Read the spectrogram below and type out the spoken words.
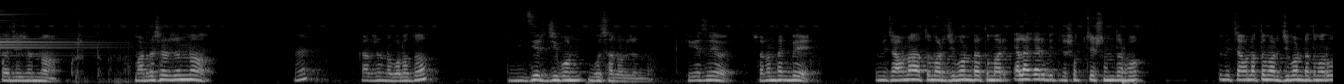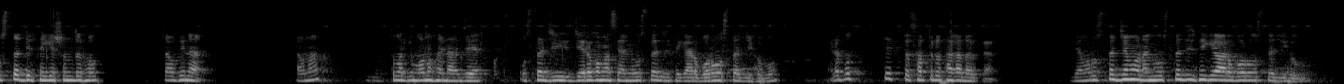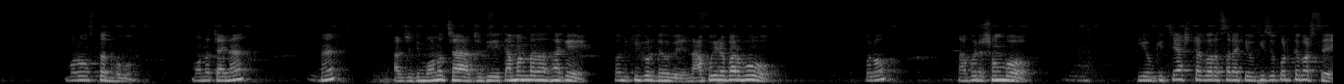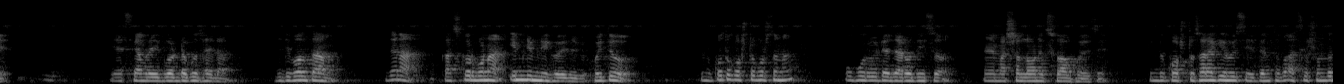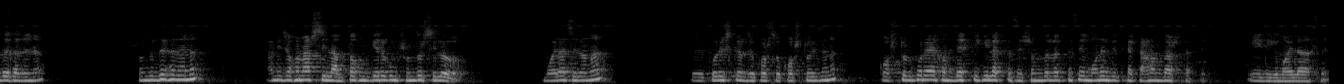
কয়টির জন্য? মাদ্রাসার জন্য? হ্যাঁ? কার জন্য বলো তো? নিজের জীবন গোছানোর জন্য। ঠিক আছে? স্মরণ থাকবে? তুমি চাও না তোমার জীবনটা তোমার এলাকার ভিতরে সবচেয়ে সুন্দর হোক? তুমি চাও না তোমার জীবনটা তোমার উস্তাদির থেকে সুন্দর হোক? চাও কি না? চাও না? তোমার কি মনে হয় না যে ওস্তাজি যেরকম আছে আমি ওস্তাজি থেকে আর বড় ওস্তাজি হব? এটা প্রত্যেকটা ছাত্র থাকা দরকার। যে আমার ওস্তাদ যেমন আমি ওস্তাজি থেকে আর বড় ওস্তাজি হব। বড় ওস্তাদ হব। মনে চায় না? হ্যাঁ? আর যদি মনে চা, যদি তামান্না না থাকে, তাহলে কি করতে হবে? না পইরে পারব? বলো। না পইরে সম্ভব? কেউ কি চেষ্টা করা ছাড়া কেউ কিছু করতে পারছে? আজকে আমরা এই গড়টা বোঝাইলাম যদি বলতাম যে না, কাজ করব না, এমনি এমনি হয়ে যাবে। হয়তো? তুমি কত কষ্ট করছ না? উপরে ওইটা জারো দিয়েছ। হ্যাঁ মার্শাল্লাহ অনেক সব হয়েছে। কিন্তু কষ্ট ছাড়া কি হয়েছে? দেখো আজকে সুন্দর দেখা যায় না? সুন্দর দেখা যায় না? আমি যখন আসছিলাম, তখন কীরকম সুন্দর ছিল? ময়লা ছিল না? তো পরিষ্কার যে করছ, কষ্ট হয়েছে না? কষ্টর পরে এখন দেখতে কি লাগতেছে, সুন্দর লাগতেছে, মনের ভিতরে একটা আনন্দ আসতেছে। এইদিকে ময়লা আছে।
